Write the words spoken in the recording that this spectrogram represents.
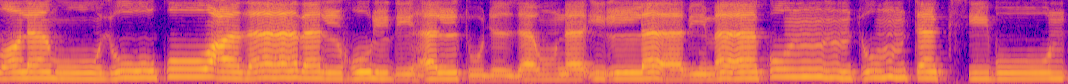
ظلموا ذوقوا عذاب الخلد هل تجزون الا بما كنتم تكسبون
